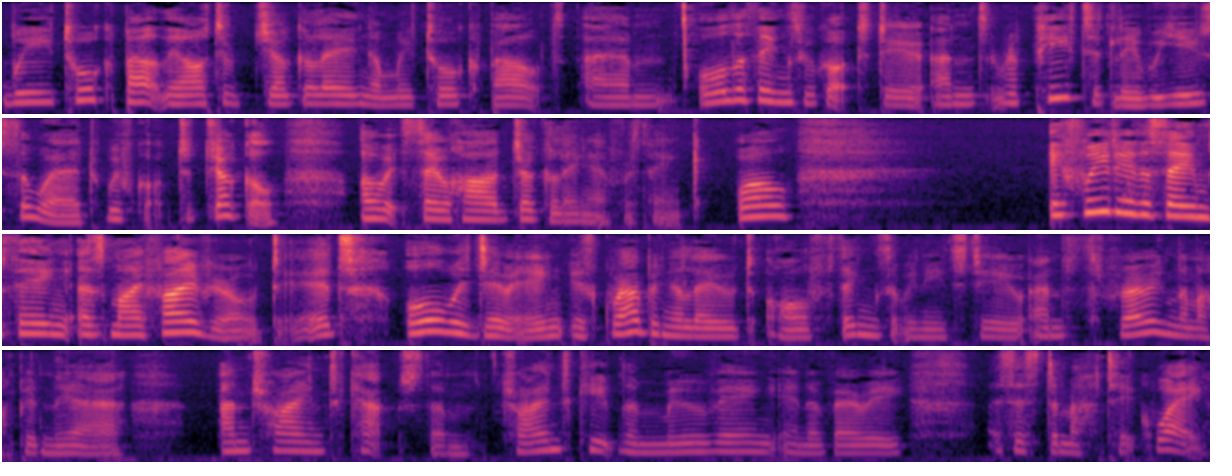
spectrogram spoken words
We talk about the art of juggling and we talk about um, all the things we've got to do, and repeatedly we use the word we've got to juggle. Oh, it's so hard juggling everything. Well, if we do the same thing as my five year old did, all we're doing is grabbing a load of things that we need to do and throwing them up in the air and trying to catch them, trying to keep them moving in a very systematic way.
